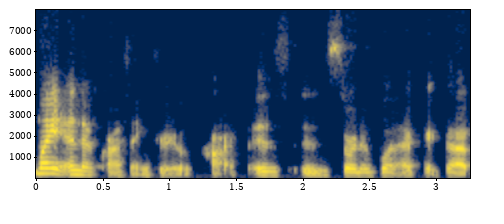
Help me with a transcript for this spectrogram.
might end up crossing through Qarth. Is is sort of what I picked up.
